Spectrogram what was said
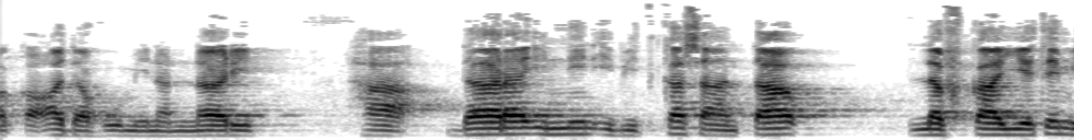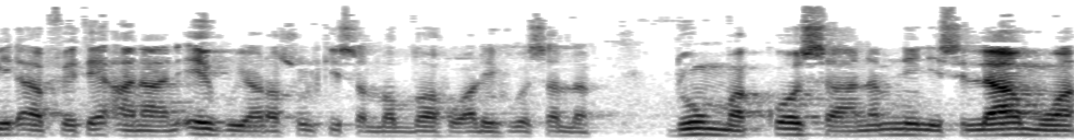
maqa'adahu min annaari haa daara inniin ibid kasaantaa laf kaayyate midhaafete anaan eegu yaa rasuulki sallallahu alaihi wasallam duum makkoosaa namnin islaamua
